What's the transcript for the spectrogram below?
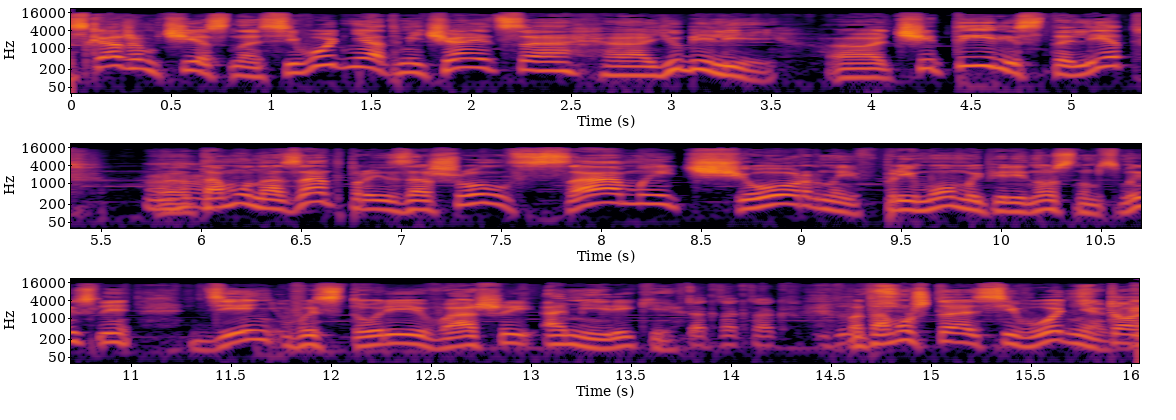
скажем честно, сегодня отмечается э, юбилей. Э, 400 лет э, тому назад произошел самый черный в прямом и переносном смысле день в истории вашей Америки. Так, так, так. Потому что сегодня... Что,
